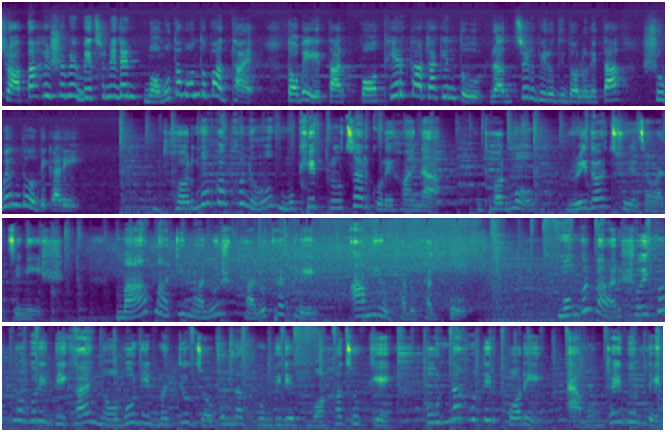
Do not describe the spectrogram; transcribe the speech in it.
ত্রাতা হিসেবে বেছে নিলেন মমতা বন্দ্যোপাধ্যায়। তবে তার পথের কাটা কিন্তু রাজ্যের বিরোধী দলনেতা শুভেন্দু অধিকারী। ধর্ম কখনো মুখে প্রচার করে হয় না। ধর্ম হৃদয় ছুঁয়ে যাওয়ার জিনিস। মা, মাটি মানুষ ভালো থাকলে আমিও ভালো থাকব। মঙ্গলবার সৈকত নগরী দীঘায় নবনির্মিত জগন্নাথ মন্দিরের মহাযজ্ঞে পূর্ণাহুতির পরে এমনটাই বললেন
